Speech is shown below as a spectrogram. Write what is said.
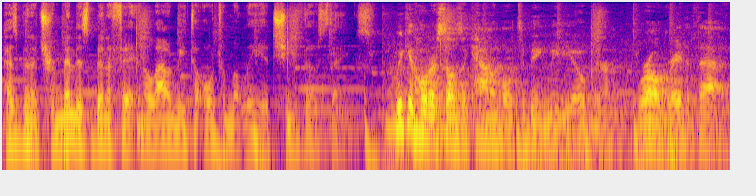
has been a tremendous benefit in allowing me to ultimately achieve those things. We can hold ourselves accountable to being mediocre. We're all great at that.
